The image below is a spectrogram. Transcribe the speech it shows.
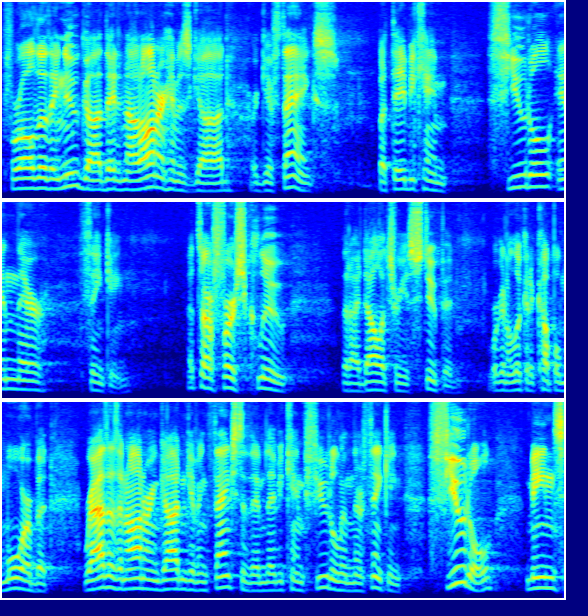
For although they knew God, they did not honor him as God or give thanks, but they became futile in their thinking. That's our first clue that idolatry is stupid. We're going to look at a couple more, but rather than honoring God and giving thanks to them, they became futile in their thinking. Futile means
